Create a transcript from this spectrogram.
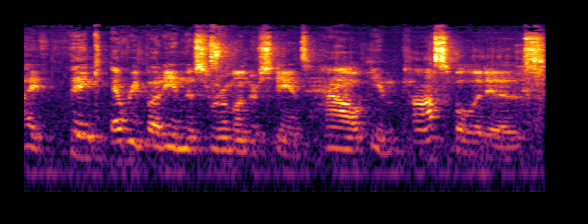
I think everybody in this room understands how impossible it is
